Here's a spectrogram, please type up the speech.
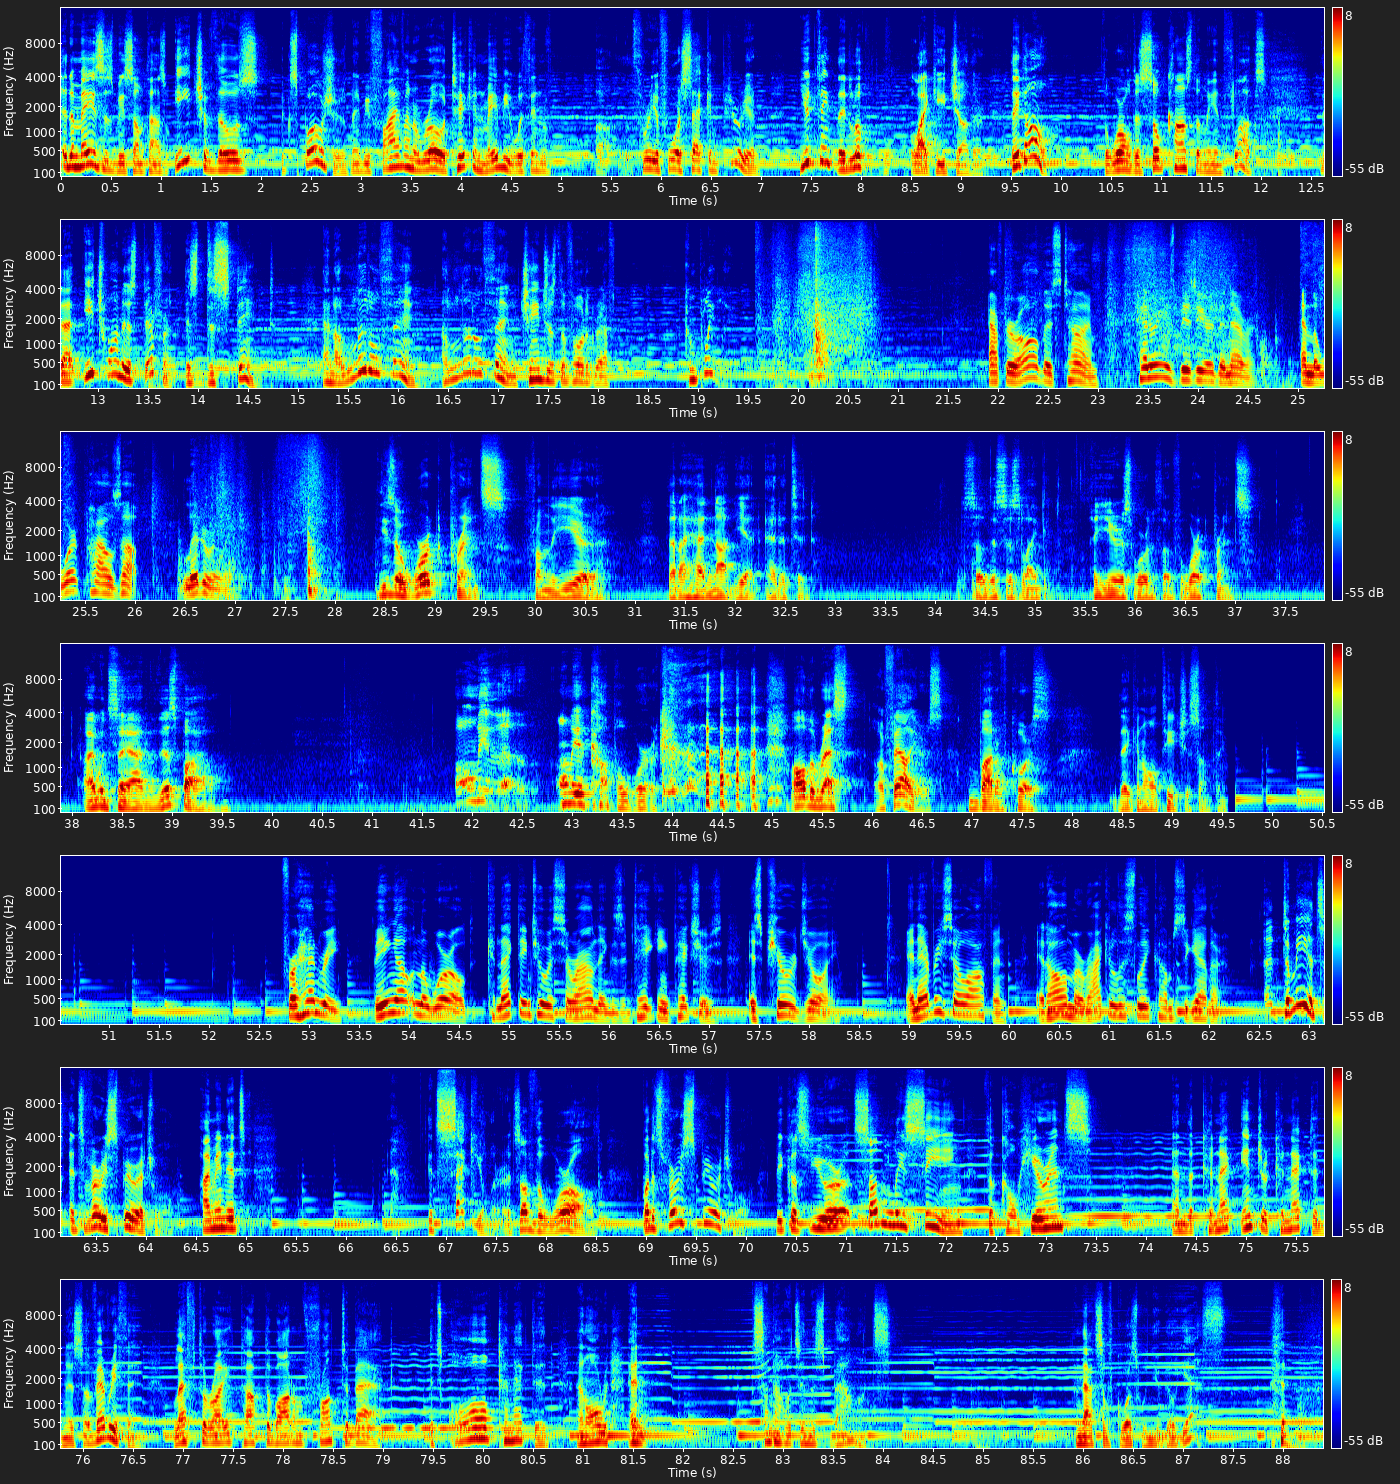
It amazes me sometimes. Each of those exposures, maybe five in a row, taken maybe within a three or four second period, you'd think they look like each other. They don't. The world is so constantly in flux that each one is different, is distinct. And a little thing, a little thing changes the photograph completely. After all this time, Henry is busier than ever, and the work piles up, literally. These are work prints from the year that I had not yet edited. So this is like a year's worth of work prints. I would say out of this pile, only the, only a couple work. all the rest are failures, but of course, they can all teach you something. For Henry, being out in the world, connecting to his surroundings, and taking pictures is pure joy. And every so often, it all miraculously comes together. Uh, to me, it's it's very spiritual. I mean, it's it's secular. It's of the world, but it's very spiritual because you're suddenly seeing the coherence and the connect interconnectedness of everything, left to right, top to bottom, front to back. It's all connected and all and somehow it's in this balance. And that's of course when you go, yes.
